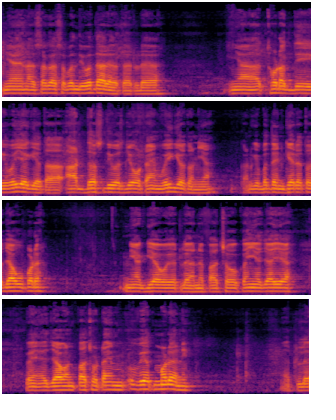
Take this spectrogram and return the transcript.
ત્યાં એના સગા સંબંધી વધારે હતા એટલે ત્યાં થોડાક દી વહી ગયા હતા આઠ, દસ દિવસ જેવો ટાઈમ વહી ગયો હતો ત્યાં કારણ કે બધાને ઘેરે તો જવું પડે. ત્યાં ગયા હોય એટલે અને પાછો કંઈ જઈએ કંઈ જવાનો પાછો ટાઈમ વેત મળે નહીં એટલે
